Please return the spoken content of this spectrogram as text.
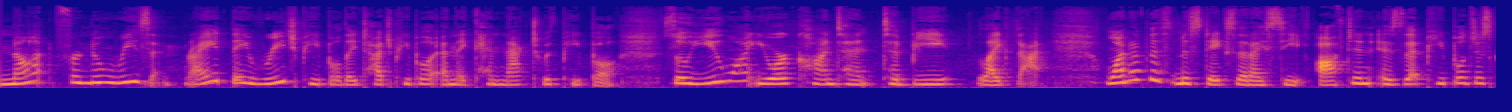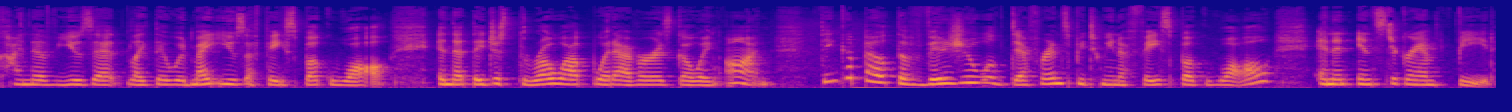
Not for no reason, right? They reach people, they touch people, and they connect with people. So you want your content to be like that. One of the mistakes that I see often is that people just kind of use it like they would might use a Facebook wall in that they just throw up whatever is going on. Think about the visual difference between a Facebook wall and an Instagram feed.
